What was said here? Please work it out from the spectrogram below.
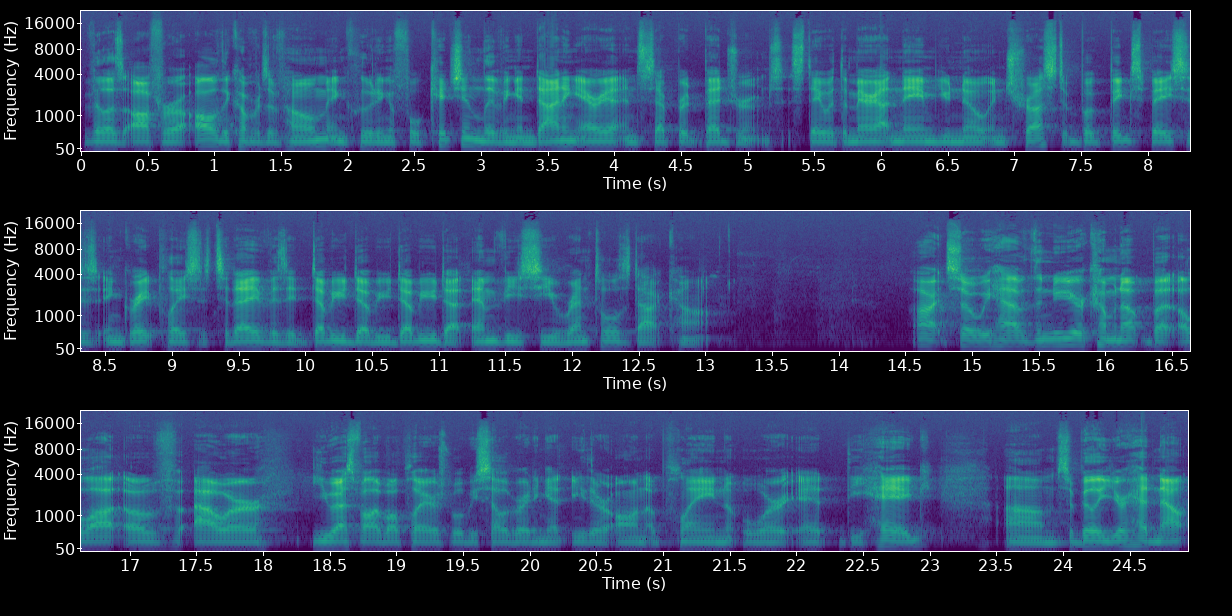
Villas offer all of the comforts of home, including a full kitchen, living and dining area, and separate bedrooms. Stay with the Marriott name you know and trust. Book big spaces in great places today. Visit www.mvcrentals.com. All right, so we have the new year coming up, but a lot of our U.S. volleyball players will be celebrating it either on a plane or at The Hague. Um, so, Billy, you're heading out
